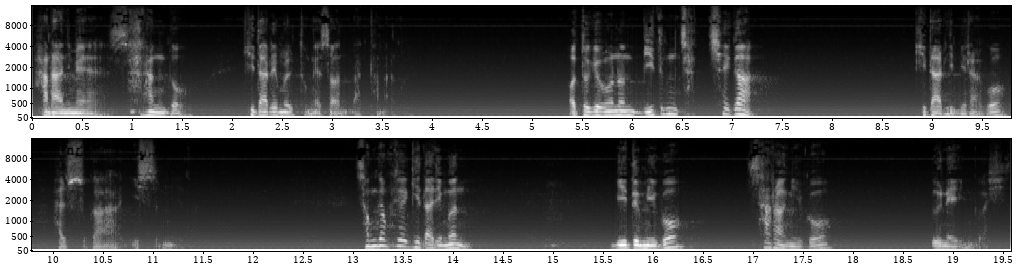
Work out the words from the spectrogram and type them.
하나님의 사랑도 기다림을 통해서 나타나고요. 어떻게 보면 믿음 자체가 기다림이라고 할 수가 있습니다. 성경의 기다림은 믿음이고 사랑이고 은혜인 것이죠.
